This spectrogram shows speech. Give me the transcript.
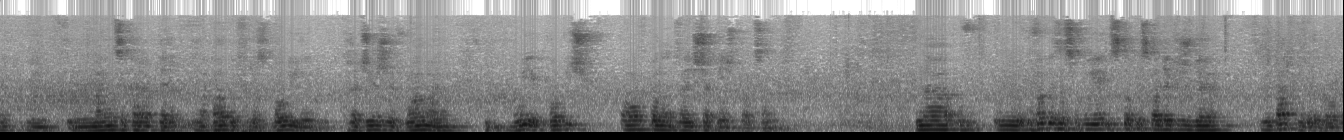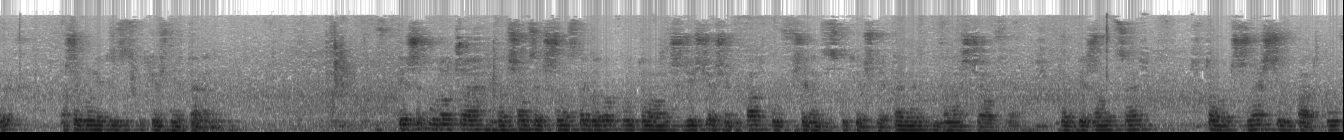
m, mające charakter napadów, rozboi, kradzieży, włamań, bujek, pobić o ponad 25%. Na y, uwagę zasługuje istotny spadek liczby wypadków drogowych, a szczególnie tych ze skutkiem śmiertelnym. Pierwsze półrocze 2013 roku to 38 wypadków, 7 ze skutkiem śmiertelnym i 12 ofiar. rok bieżący to 13 wypadków,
